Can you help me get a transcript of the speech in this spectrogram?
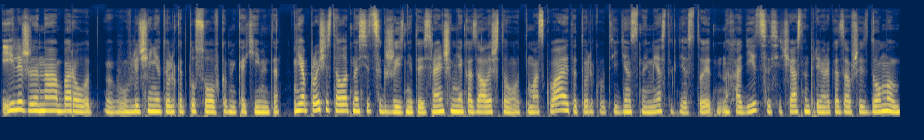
Или же наоборот, увлечение только тусовками какими-то. Я проще стала относиться к жизни. То есть раньше мне казалось, что вот Москва — это только вот единственное место, где стоит находиться. Сейчас, например, оказавшись дома,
